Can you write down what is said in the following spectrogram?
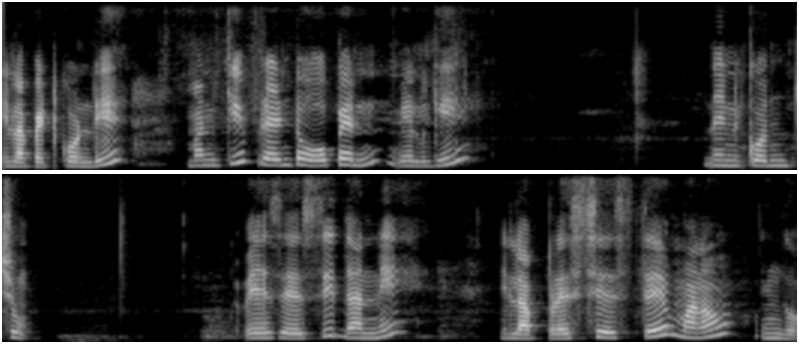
ఇలా పెట్టుకోండి. మనకి ఫ్రంట్ ఓపెన్ వెలిగి నేను కొంచెం వేసేసి దాన్ని ఇలా ప్రెస్ చేస్తే మనం ఇంకో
